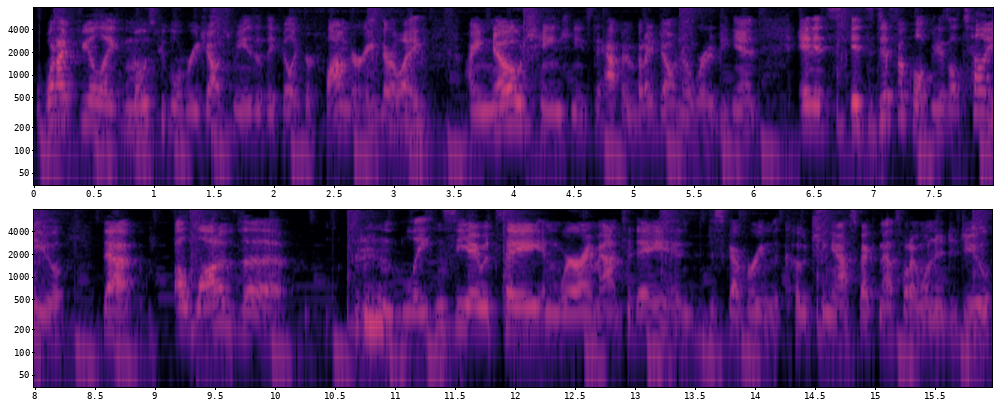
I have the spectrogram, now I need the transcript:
what i feel like most people reach out to me is that they feel like they're floundering. They're like i know change needs to happen but i don't know where to begin. And it's it's difficult because i'll tell you that a lot of the latency i would say and where i'm at today and discovering the coaching aspect and that's what i wanted to do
